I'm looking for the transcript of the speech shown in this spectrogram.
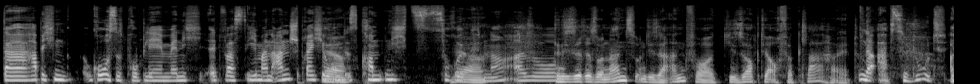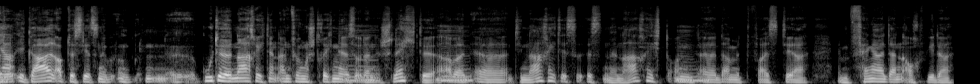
da habe ich ein großes Problem, wenn ich etwas jemand anspreche Ja. und es kommt nichts zurück. Ja. Ne? Also Denn diese Resonanz und diese Antwort, die sorgt ja auch für Klarheit. na, absolut. Also ja. egal, ob das jetzt eine, eine gute Nachricht in Anführungsstrichen ist Mhm. oder eine schlechte, aber äh, die Nachricht ist, ist eine Nachricht und Mhm. äh, damit weiß der Empfänger dann auch wieder,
